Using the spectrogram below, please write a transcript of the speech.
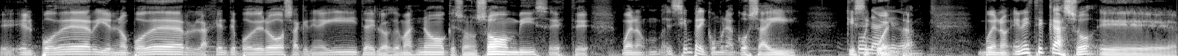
eh, el poder y el no poder, la gente poderosa que tiene guita y los demás no, que son zombies. Este, bueno, siempre hay como una cosa ahí que se cuenta. algo. Bueno, en este caso, eh,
